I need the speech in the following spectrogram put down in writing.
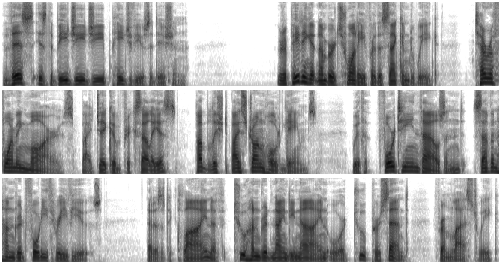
This is the BGG Page Views edition. Repeating at number 20 for the second week, Terraforming Mars by Jacob Fryxelius, published by Stronghold Games, with 14,743 views. That is a decline of 299 or 2% from last week.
